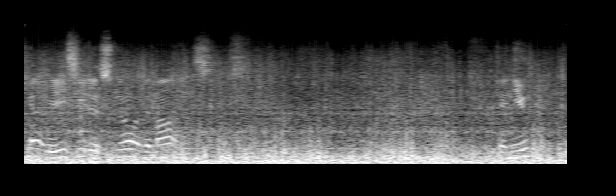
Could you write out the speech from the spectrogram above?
Can't really see the snow in the mountains. Can? You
